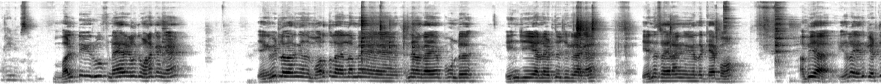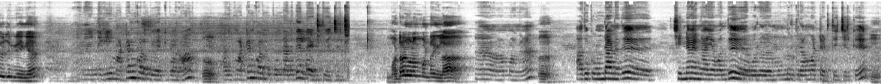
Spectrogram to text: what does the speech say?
ஒரே நிமிஷம். மல்டி ரூஃப் நேயர்களுக்கு வணக்கங்க. எங்கள் வீட்டில் பாருங்க அந்த முரத்தில் எல்லாமே சின்ன வெங்காயம் பூண்டு இஞ்சி எல்லாம் எடுத்து வச்சுருக்குறாங்க. என்ன செய்கிறாங்கங்கிறத கேட்போம் அம்பியா இதெல்லாம் எதுக்கு எடுத்து வச்சுருக்கீங்க? இன்னைக்கு மட்டன் குழம்பு வைக்க போகிறோம் ஓ. அதுக்கு மட்டன் குழம்புக்கு உண்டானது எல்லாம் எடுத்து வச்சிருக்கோம். மட்டன் குழம்பு பண்ணுறீங்களா ஆ ஆமாங்க. ஆ. அதுக்கு உண்டானது சின்ன வெங்காயம் வந்து ஒரு முந்நூறு கிராமாட்டு எடுத்து வச்சிருக்கு. ம்.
